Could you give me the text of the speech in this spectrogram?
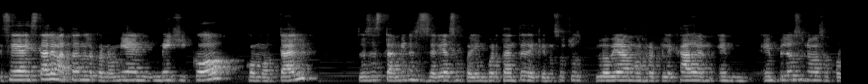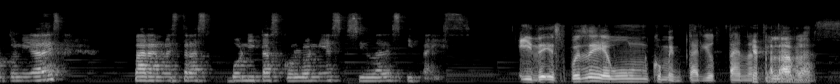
se está levantando la economía en México como tal, entonces también eso sería súper importante de que nosotros lo viéramos reflejado en, empleos y nuevas oportunidades para nuestras bonitas colonias, ciudades y país. Y después de un comentario tan... ¿Qué palabras?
